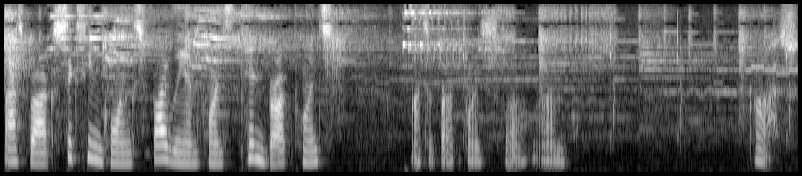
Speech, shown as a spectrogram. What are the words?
Last box, 16 coins, 5 Leon points, 10 Brock points, lots of Brock points as well. Um, gosh.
